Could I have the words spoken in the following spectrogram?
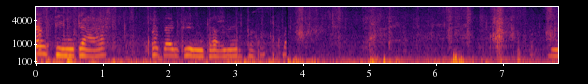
นั่งกินขาอาจารย์กินขาเลยค่ะ ลุ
